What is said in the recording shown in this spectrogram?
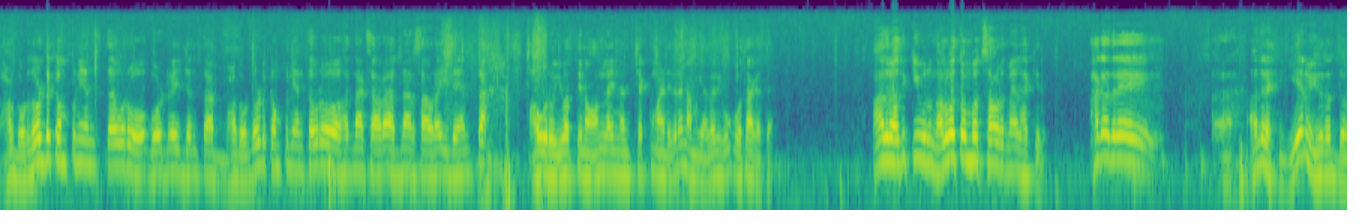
ಭಾಳ ದೊಡ್ಡ ದೊಡ್ಡ ಕಂಪ್ನಿ ಅಂತವರು ಗೋಡ್ರೇಜ್ ಅಂತ ಭಾಳ ದೊಡ್ಡ ದೊಡ್ಡ ಕಂಪ್ನಿ ಅಂತವರು ಹದಿನಾಲ್ಕು ಸಾವಿರ ಹದಿನಾರು ಸಾವಿರ ಇದೆ ಅಂತ ಅವರು ಇವತ್ತಿನ ಆನ್ಲೈನ್ನಲ್ಲಿ ಚೆಕ್ ಮಾಡಿದರೆ ನಮಗೆಲ್ಲರಿಗೂ ಗೊತ್ತಾಗತ್ತೆ. ಆದರೆ ಅದಕ್ಕೆ ಇವರು ನಲವತ್ತೊಂಬತ್ತು ಸಾವಿರದ ಮೇಲೆ ಹಾಕಿದ್ರು. ಹಾಗಾದರೆ ಅಂದರೆ ಏನು ಇದರದ್ದು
